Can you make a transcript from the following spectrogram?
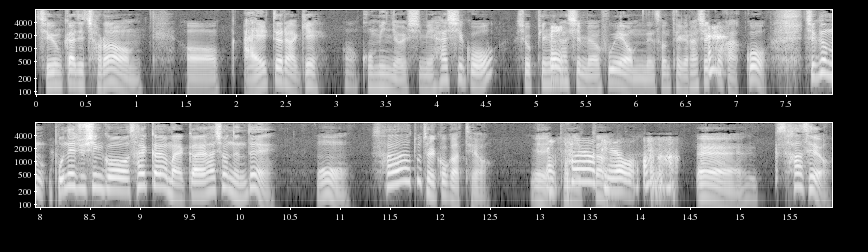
지금까지처럼, 어, 알뜰하게 어, 고민 열심히 하시고, 쇼핑을 네. 하시면 후회 없는 선택을 하실 것 같고, 지금 보내주신 거 살까요 말까요 하셨는데, 어, 사도 될 것 같아요. 예, 네, 사야 보니까. 돼요. 예, 사세요.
